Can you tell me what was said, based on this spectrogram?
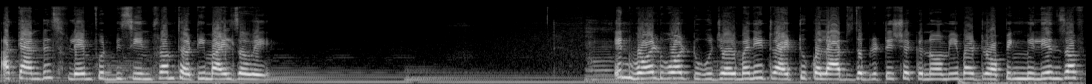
a candle's flame could be seen from 30 miles away. In World War II, Germany tried to collapse the British economy by dropping millions of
